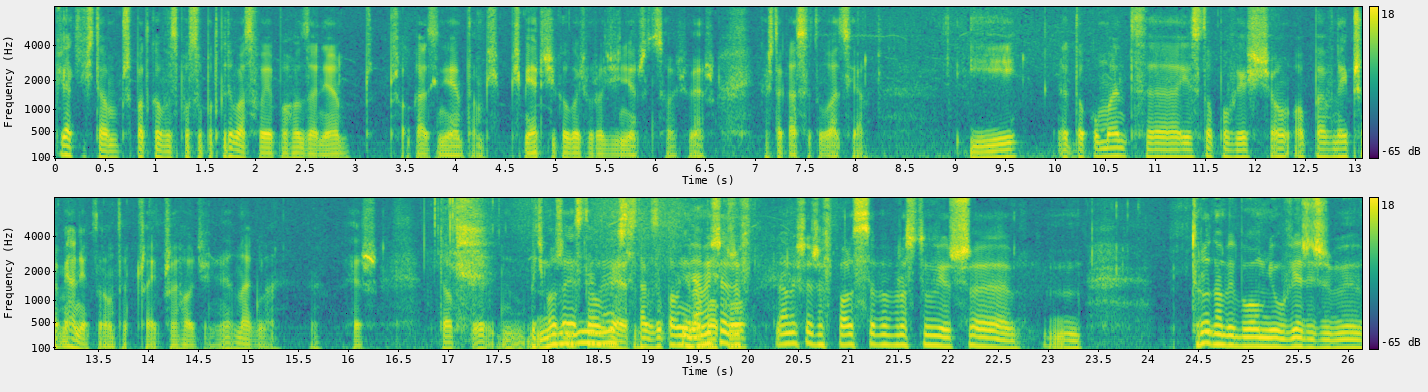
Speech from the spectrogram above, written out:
W jakiś tam przypadkowy sposób odkrywa swoje pochodzenie. Przy, okazji, nie wiem, tam śmierci kogoś w rodzinie czy coś, wiesz. Jakaś taka sytuacja. I dokument e, jest opowieścią o pewnej przemianie, którą ten człowiek przechodzi, nie? Nagle. Wiesz. To e, być może jest to, No wiesz, tak zupełnie ja na myślę, boku. że w, ja myślę, że w Polsce po prostu, wiesz, e, mm, trudno by było mi uwierzyć, żeby,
